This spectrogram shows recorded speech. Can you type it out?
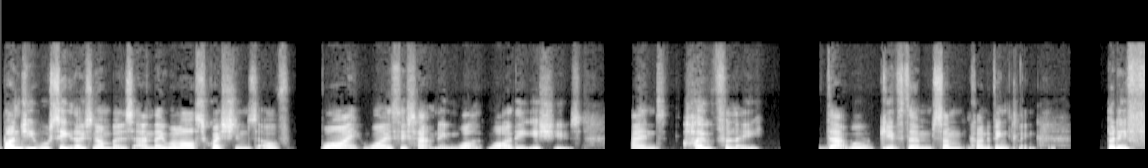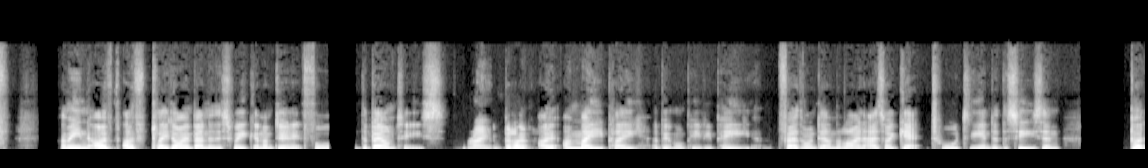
Bungie will see those numbers and they will ask questions of why, why is this happening? What what are the issues? And hopefully, that will give them some kind of inkling. But if, I mean, I've I've played Iron Banner this week and I'm doing it for the bounties, right? but I, I, I may play a bit more PvP further on down the line as I get towards the end of the season. But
